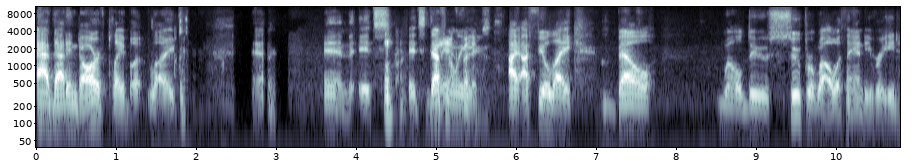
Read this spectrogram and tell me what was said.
add that into our playbook, like, and, and it's it's definitely Yeah. I, I feel like Bell will do super well with Andy Reid,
